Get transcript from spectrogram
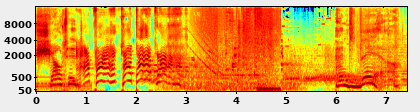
shouted, Abracadabra. and there,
